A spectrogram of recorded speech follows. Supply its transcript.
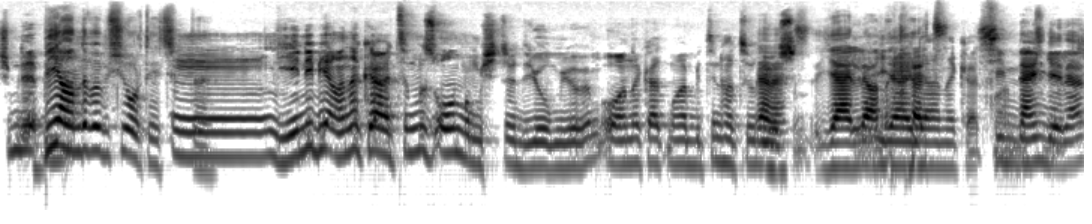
Şimdi Bir anda böyle bir şey ortaya çıktı. Hmm, yeni bir anakartımız olmamıştır diye umuyorum. O anakart muhabbetini Evet, hatırlıyorsun. yerli anakart. Yerli anakart Çin'den gelen.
